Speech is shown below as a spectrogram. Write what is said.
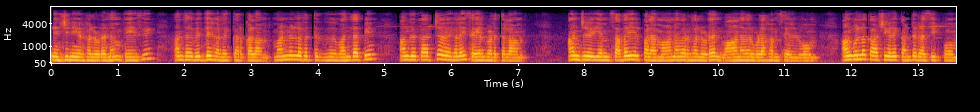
என்ஜினியர்களுடனும் பேசி அந்த வித்தைகளை கற்கலாம். மண்ணுலகத்துக்கு வந்த பின் அங்கு கற்றவைகளை செயல்படுத்தலாம். அன்று எம் சபையில் பல மாணவர்களுடன் வானவர் உலகம் செல்வோம். அங்குள்ள காட்சிகளை கண்டு ரசிப்போம்.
